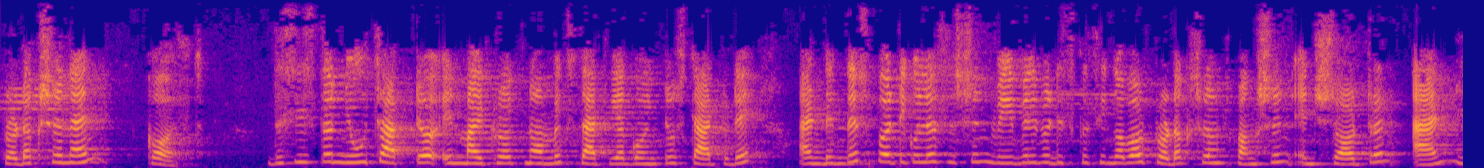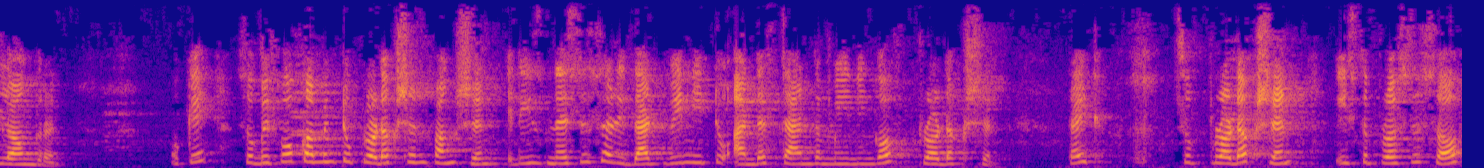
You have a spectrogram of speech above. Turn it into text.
production and cost. This is the new chapter in microeconomics that we are going to start today and in this particular session we will be discussing about production function in short run and long run. Okay, so before coming to production function, it is necessary that we need to understand the meaning of production, right? So production is the process of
